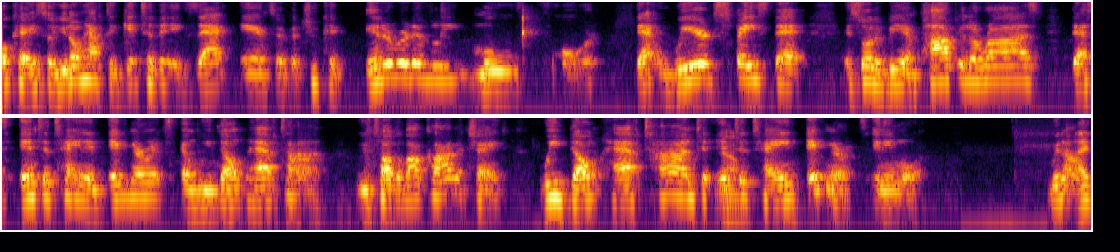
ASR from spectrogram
okay? So you don't have to get to the exact answer, but you can iteratively move forward. That weird space that is sort of being popularized, that's entertaining ignorance, and we don't have time. We talk about climate change. we don't have time to No. entertain ignorance anymore. We don't. I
